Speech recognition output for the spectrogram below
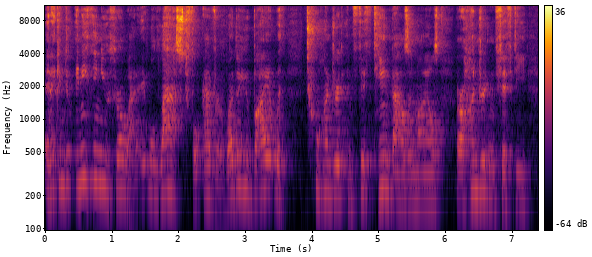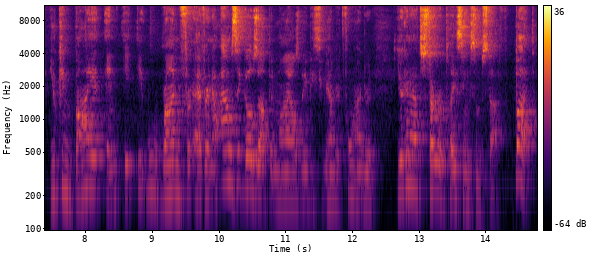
And it can do anything you throw at it. It will last forever. Whether you buy it with 215,000 miles or 150, you can buy it and it, it will run forever. Now, as it goes up in miles, maybe 300, 400, you're going to have to start replacing some stuff. But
